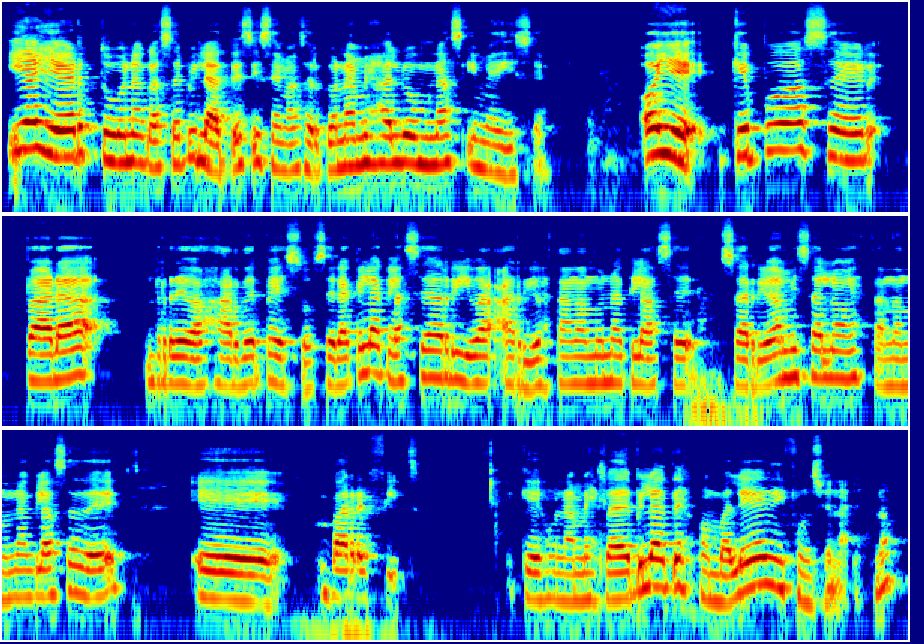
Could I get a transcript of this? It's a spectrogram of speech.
Y ayer tuve una clase de pilates y se me acercó una de mis alumnas y me dice, oye, ¿qué puedo hacer para rebajar de peso? ¿Será que la clase de arriba, arriba están dando una clase, o sea, arriba de mi salón están dando una clase de eh, barre fit, que es una mezcla de pilates con ballet y funcionales, ¿no?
